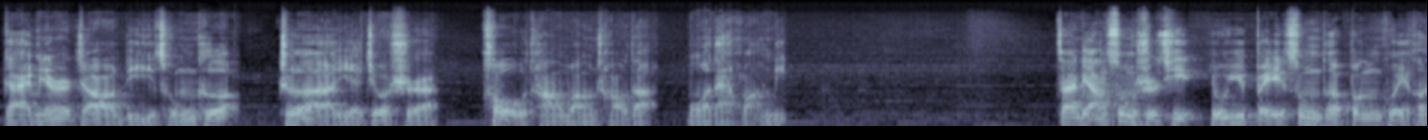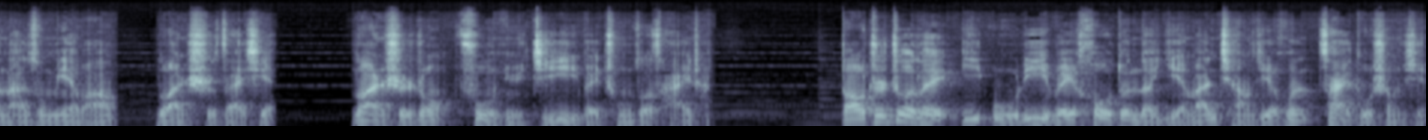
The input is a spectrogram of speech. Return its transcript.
改名叫李从珂，这也就是后唐王朝的末代皇帝。在两宋时期，由于北宋的崩溃和南宋灭亡，乱世再现。乱世中，妇女极易被充作财产，导致这类以武力为后盾的野蛮抢劫婚再度盛行。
